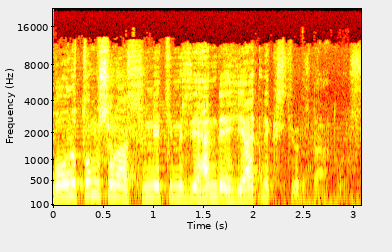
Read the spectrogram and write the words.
Bu unutulmuş olan sünnetimizi hem de ihya etmek istiyoruz daha doğrusu.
